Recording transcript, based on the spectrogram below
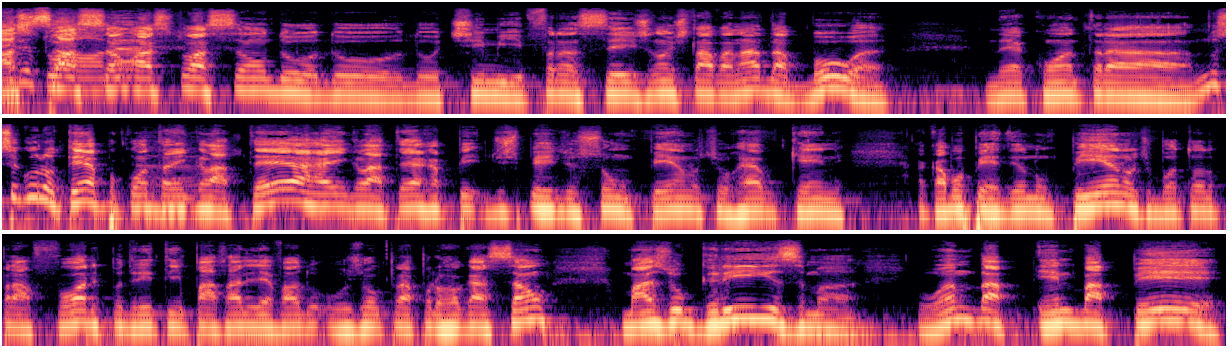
a situação, né? a situação do, do, do time francês não estava nada boa, né? Contra. No segundo tempo, contra a Inglaterra. A Inglaterra pe- desperdiçou um pênalti. O Harry Kane acabou perdendo um pênalti, botando para fora. Poderia ter empatado e levado o jogo para prorrogação. Mas o Griezmann, o Mba- Mbappé.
